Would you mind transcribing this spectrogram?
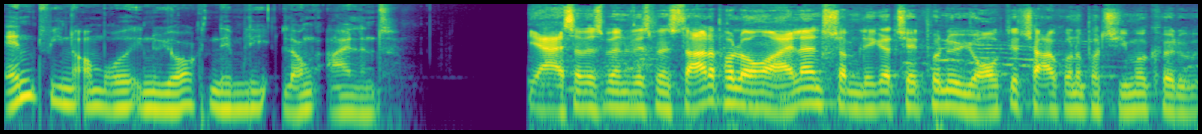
andet vinområde i New York, nemlig Long Island. Ja, altså hvis man, hvis man starter på Long Island, som ligger tæt på New York, det tager kun et par timer at køre ud.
